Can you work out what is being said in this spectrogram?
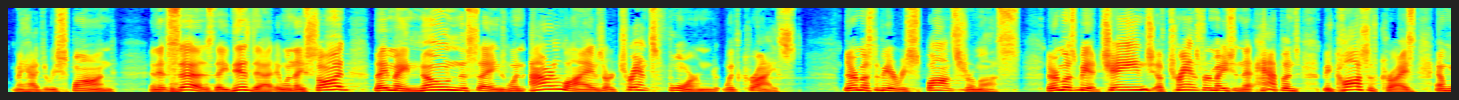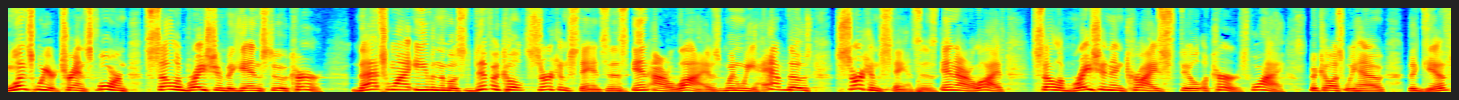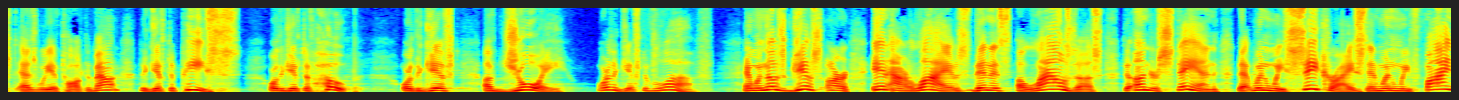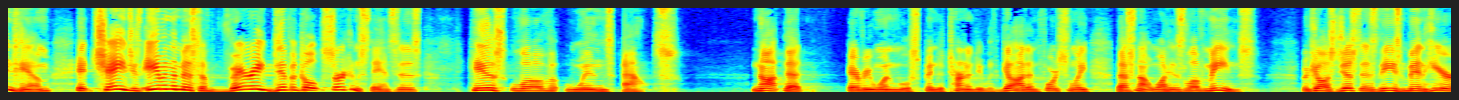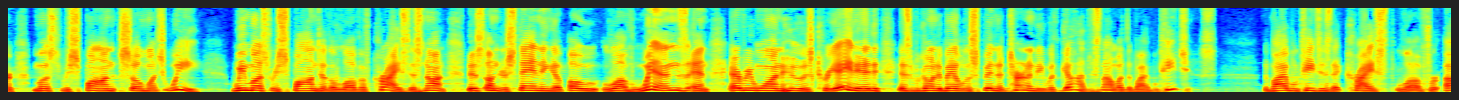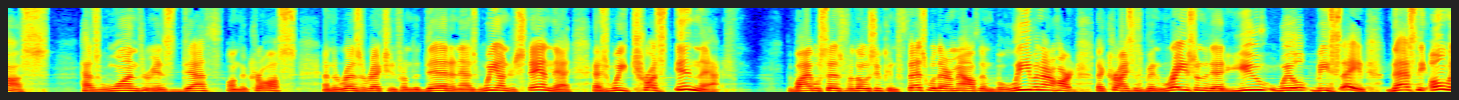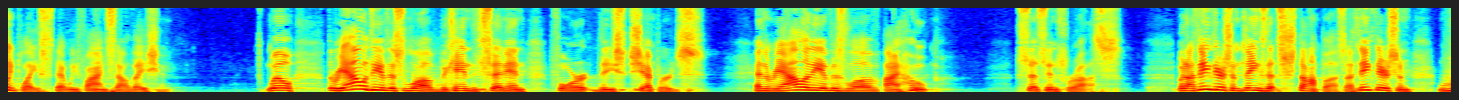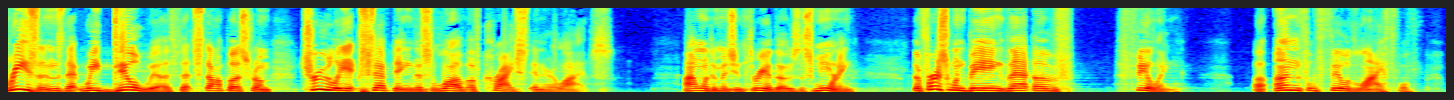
They had to respond. And it says they did that. And when they saw it, they made known the sayings. When our lives are transformed with Christ, there must be a response from us. There must be a change of transformation that happens because of Christ. And once we are transformed, celebration begins to occur. That's why, even the most difficult circumstances in our lives, when we have those circumstances in our lives, celebration in Christ still occurs. Why? Because we have the gift, as we have talked about, the gift of peace, or the gift of hope, or the gift of joy, or the gift of love. And when those gifts are in our lives, then it allows us to understand that when we see Christ and when we find Him, it changes, even in the midst of very difficult circumstances, his love wins out. Not that everyone will spend eternity with God. Unfortunately, that's not what his love means. Because just as these men here must respond, so much we. We must respond to the love of Christ. It's not this understanding of, oh, love wins and everyone who is created is going to be able to spend eternity with God. That's not what the Bible teaches. The Bible teaches that Christ's love for us has won through his death on the cross and the resurrection from the dead. And as we understand that, as we trust in that, The Bible says, for those who confess with their mouth and believe in their heart that Christ has been raised from the dead, you will be saved. That's the only place that we find salvation. Well, the reality of this love became to set in for these shepherds. And the reality of his love, I hope, sets in for us. But I think there's some things that stop us. I think there's some reasons that we deal with that stop us from truly accepting this love of Christ in our lives. I want to mention three of those this morning. The first one being that of feeling, an unfulfilled life,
